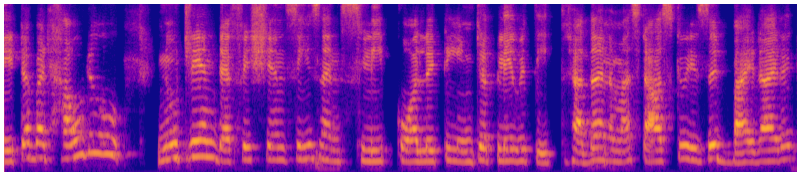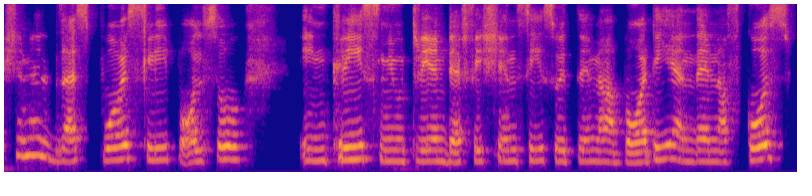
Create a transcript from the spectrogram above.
later but how do nutrient deficiencies and sleep quality interplay with each other? And i must ask you is it bidirectional? Does poor sleep also increase nutrient deficiencies within our body and then of course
